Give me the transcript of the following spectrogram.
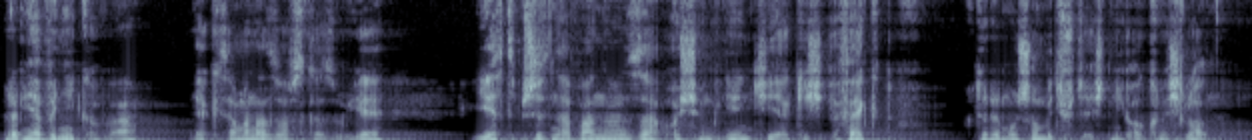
Premia wynikowa, jak sama nazwa wskazuje, jest przyznawana za osiągnięcie jakichś efektów, które muszą być wcześniej określone.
